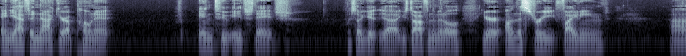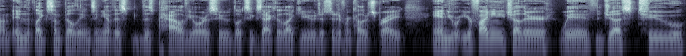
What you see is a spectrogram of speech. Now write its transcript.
and you have to knock your opponent into each stage. So you get uh, you start off in the middle. You're on the street fighting um, in like some buildings, and you have this this pal of yours who looks exactly like you, just a different colored sprite, and you you're fighting each other with just two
